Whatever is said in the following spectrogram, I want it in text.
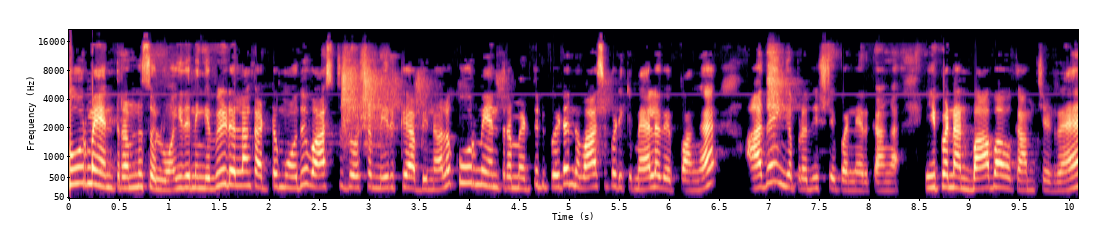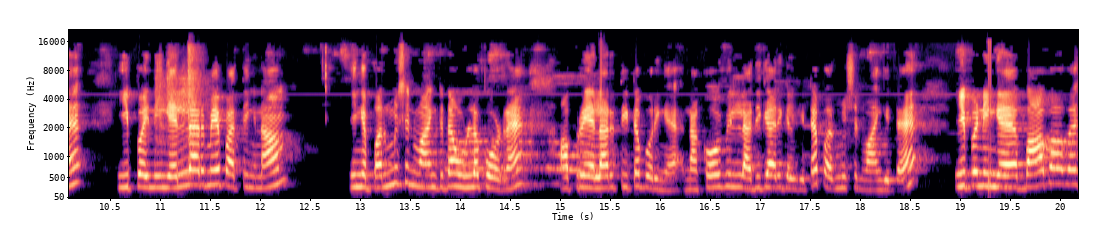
கூர்ம யந்திரம்னு சொல்லுவோம். இது நீங்க வீடெல்லாம் கட்டும் போது வாஸ்து தோஷம் இருக்கு அப்படின்னாலும் கூர்ம யந்திரம் எடுத்துட்டு போயிட்டு அந்த வாசுப்படிக்கு மேல வைப்பாங்க. அதை இங்க பிரதிஷ்டை பண்ணியிருக்காங்க. இப்ப நான் பாபாவை காமிச்சிடுறேன். இப்ப நீங்க எல்லாருமே பாத்தீங்கன்னா நீங்க பர்மிஷன் வாங்கிட்டு தான் உள்ள போடுறேன். அப்புறம் எல்லாரும் திட்ட போறீங்க. நான் கோவில் அதிகாரிகள் கிட்ட பர்மிஷன் வாங்கிட்டேன். இப்ப நீங்க பாபாவை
